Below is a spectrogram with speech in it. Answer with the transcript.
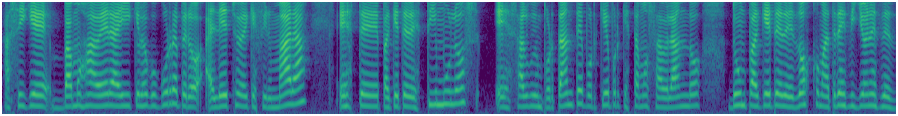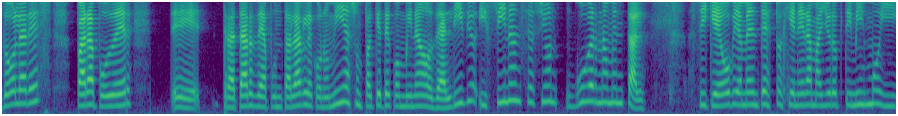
Así que vamos a ver ahí qué es lo que ocurre, pero el hecho de que firmara este paquete de estímulos es algo importante. ¿Por qué? Porque estamos hablando de un paquete de 2,3 billones de dólares para poder eh, tratar de apuntalar la economía es un paquete combinado de alivio y financiación gubernamental. Así que obviamente esto genera mayor optimismo y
